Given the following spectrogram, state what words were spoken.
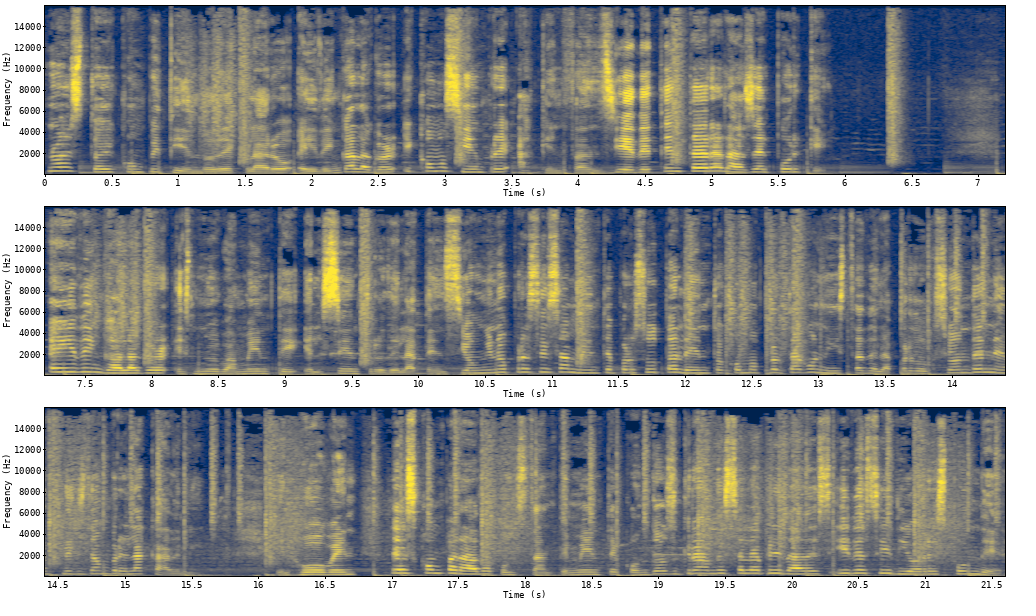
No estoy compitiendo, declaró Aiden Gallagher y como siempre, aquí en Fanciede te enterarás del porqué. Aiden Gallagher es nuevamente el centro de la atención y no precisamente por su talento como protagonista de la producción de Netflix de Umbrella Academy. El joven es comparado constantemente con dos grandes celebridades y decidió responder.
